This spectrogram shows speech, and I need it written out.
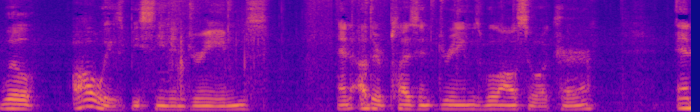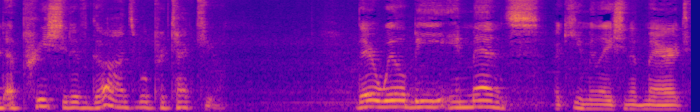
will always be seen in dreams, and other pleasant dreams will also occur and appreciative gods will protect you. There will be immense accumulation of merit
